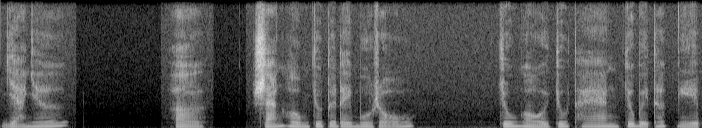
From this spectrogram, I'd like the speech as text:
Dạ nhớ. Ờ, sáng hôm chú tới đây mua rổ. Chú ngồi chú than chú bị thất nghiệp.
